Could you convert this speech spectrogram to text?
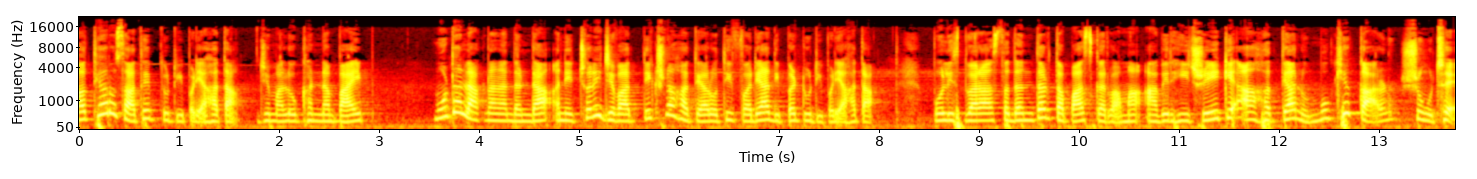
હથિયારો સાથે તૂટી પડ્યા હતા, જેમાં લોખંડના પાઇપ, મોટા લાકડાના દંડા અને છરી જેવા તીક્ષ્ણ હથિયારોથી ફરિયાદી પર તૂટી પડ્યા હતા. પોલીસ દ્વારા સદંતર તપાસ કરવામાં આવી રહી છે કે આ હત્યાનું મુખ્ય કારણ શું છે.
